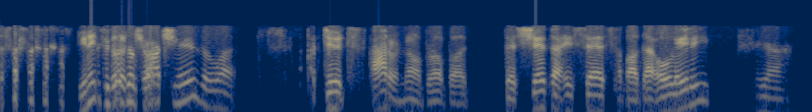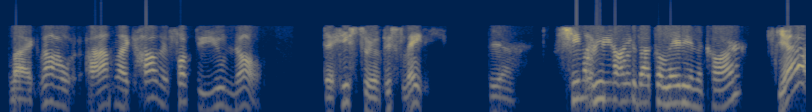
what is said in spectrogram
you need to go to church. News or what? Dude, I don't know, bro, but the shit that he says about that old lady, Yeah. like, no, and I'm like, how the fuck do you know the history of this lady? Yeah. She might be talked about the lady in the car? yeah,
